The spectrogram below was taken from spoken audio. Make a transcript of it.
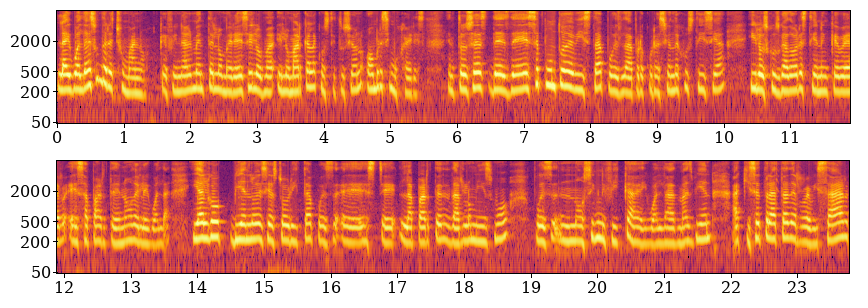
La igualdad es un derecho humano que finalmente lo merece y lo, y lo marca la Constitución hombres y mujeres. Entonces, desde ese punto de vista, pues la Procuración de Justicia y los juzgadores tienen que ver esa parte, ¿no? De la igualdad. Y algo, bien lo decías tú ahorita, pues eh, este, la parte de dar lo mismo, pues no significa igualdad, más bien aquí se trata de revisar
